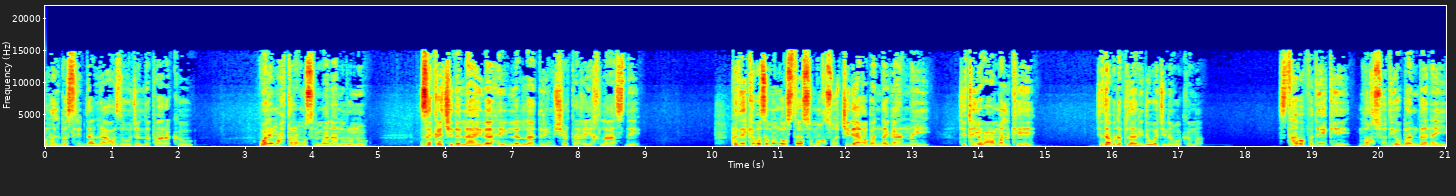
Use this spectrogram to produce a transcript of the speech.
عمل به صرف د الله عزوجل لپاره کو ولې محترم مسلمانان ورونو ځکه چې د لا اله الا الله دریم شرط هغه اخلاص دی په دې کې به زمونږ او ستاسو مقصود چېرې هغه بندګان نه يي چې ته يو عمل کې چې دا به د پلاني د وجې نه وکمه ستا به په دې کې مقصود يو بنده نه يي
